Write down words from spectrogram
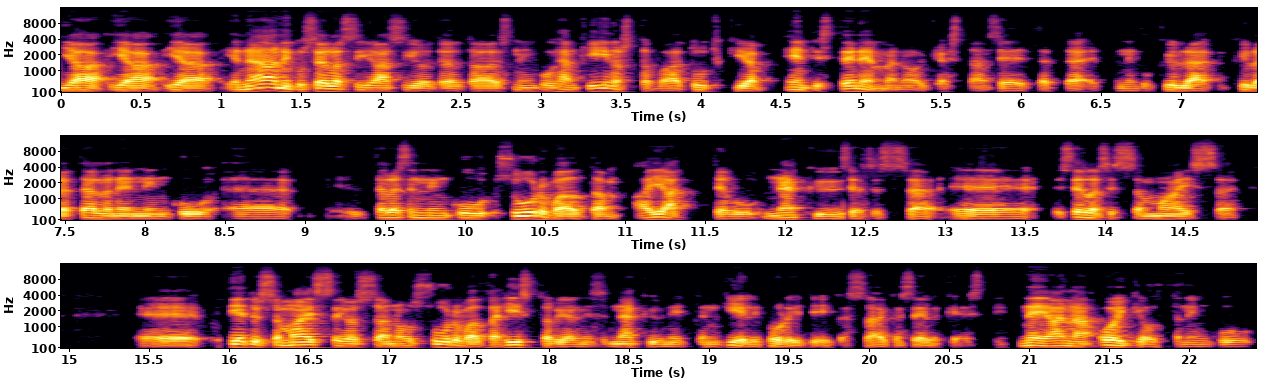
Ja, ja, ja, ja nämä on niin kuin sellaisia asioita, joita olisi niin kuin ihan kiinnostavaa tutkia entistä enemmän oikeastaan se, että, että, että niin kuin kyllä, kyllä tällainen niin kuin, äh, tällaisen niin kuin suurvalta-ajattelu näkyy sellaisissa, äh, sellaisissa maissa, äh, tietyissä maissa, joissa on ollut suurvalta historia, niin se näkyy niiden kielipolitiikassa aika selkeästi. Ne ei anna oikeutta niin kuin,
